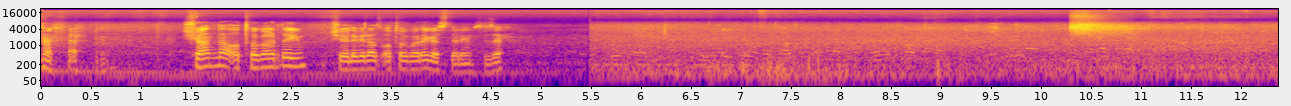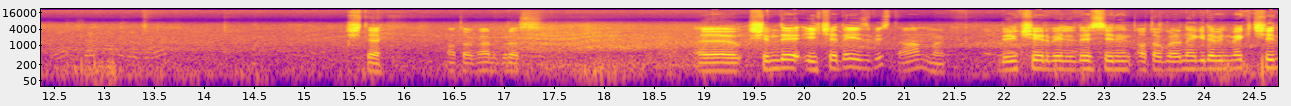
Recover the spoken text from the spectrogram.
Şu anda otogardayım. Şöyle biraz otogara göstereyim size. İşte otogar burası. Ee, şimdi ilçedeyiz biz tamam mı? Büyükşehir Belediyesi'nin otogarına gidebilmek için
